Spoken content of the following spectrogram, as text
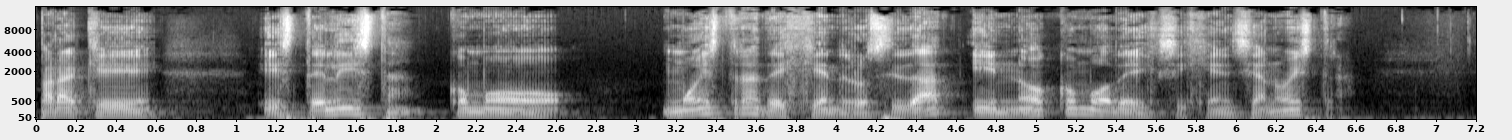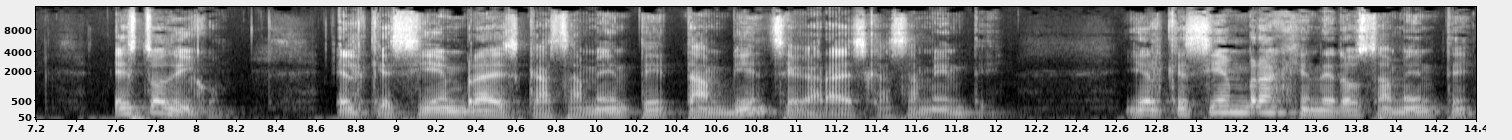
para que esté lista como muestra de generosidad y no como de exigencia nuestra. Esto digo, el que siembra escasamente también segará escasamente, y el que siembra generosamente,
